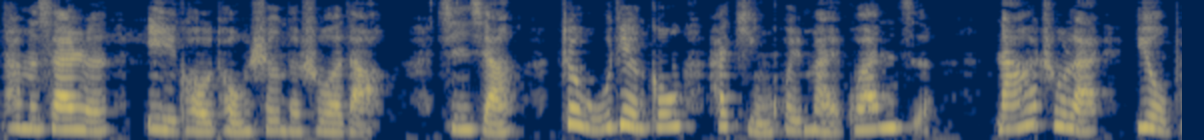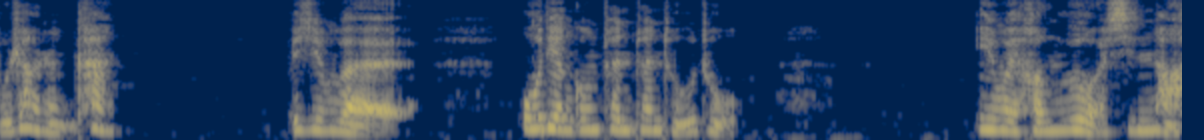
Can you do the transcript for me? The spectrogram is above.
他们三人异口同声地说道，心想这吴电工还挺会卖关子。拿出来又不让人看，因为吴电工吞吞吐吐，因为很恶心呐。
